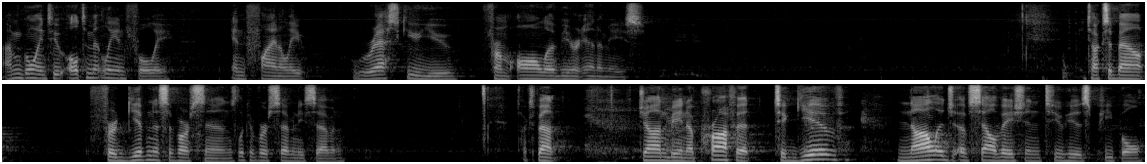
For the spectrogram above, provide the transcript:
I'm going to ultimately and fully and finally rescue you from all of your enemies. He talks about forgiveness of our sins. Look at verse 77. Talks about John being a prophet to give knowledge of salvation to his people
